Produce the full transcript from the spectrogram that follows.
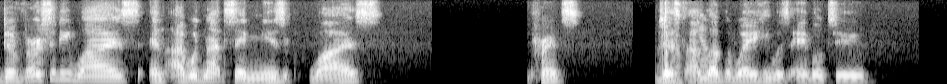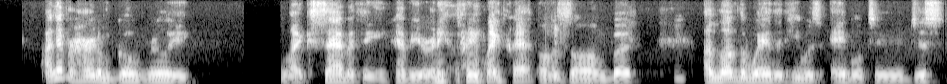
Diversity wise, and I would not say music wise, Prince. Just I Yep. love the way he was able to. I never heard him go really like Sabbathy heavy or anything like that on a song, but I love the way that he was able to just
